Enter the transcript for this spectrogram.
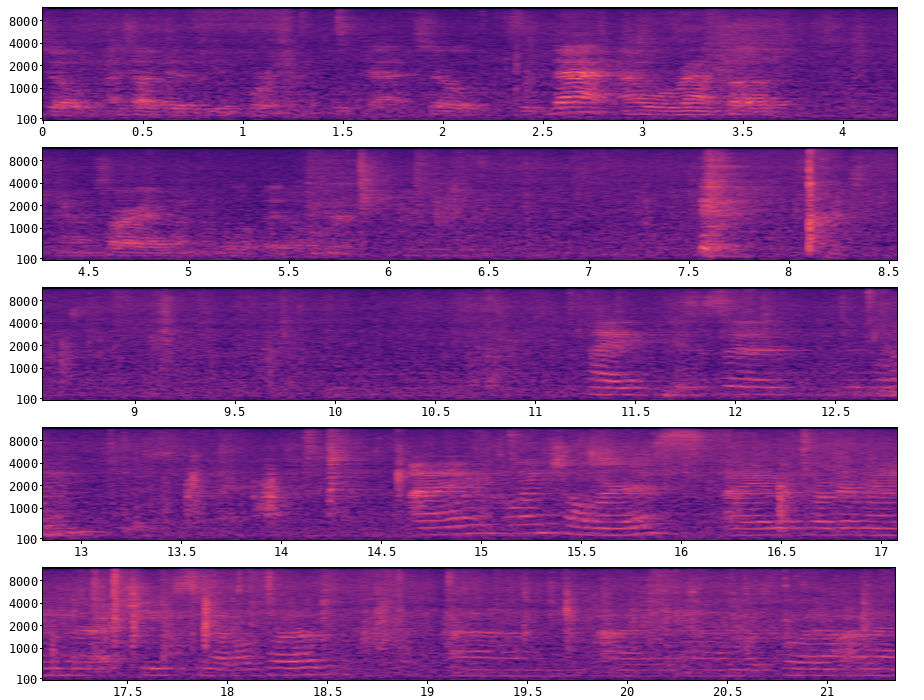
So I thought that would be important to look at. So with that, I will wrap up, and I'm sorry I went a little bit over. Hi, is this a recording? I'm Colleen Chalmers. I am the program manager at Chief Seattle Club. Um, I am Lakota on my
